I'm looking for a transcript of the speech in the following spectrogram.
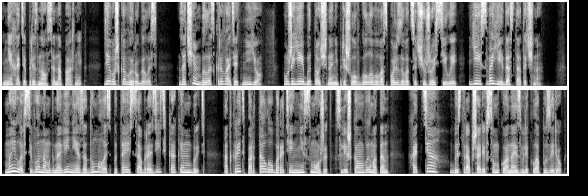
Нехотя признался напарник. Девушка выругалась. Зачем было скрывать от нее? Уже ей бы точно не пришло в голову воспользоваться чужой силой, ей своей достаточно. Мейла всего на мгновение задумалась, пытаясь сообразить, как им быть. Открыть портал оборотень не сможет, слишком вымотан. Хотя, быстро обшарив сумку, она извлекла пузырек.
